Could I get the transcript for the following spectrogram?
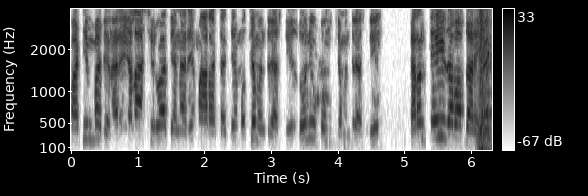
पाठिंबा देणारे याला आशीर्वाद देणारे महाराष्ट्राचे मुख्यमंत्री असतील दोन्ही उपमुख्यमंत्री असतील कारण तेही जबाबदार आहे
